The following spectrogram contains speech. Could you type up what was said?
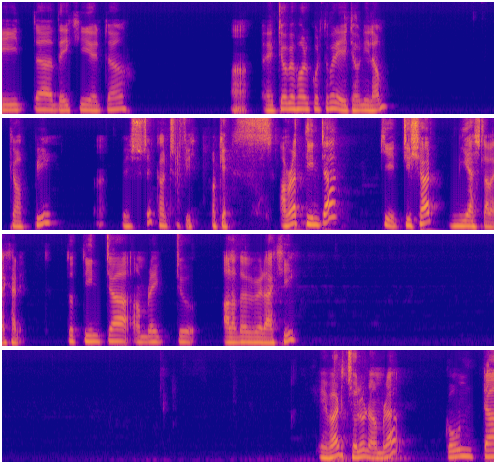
এইটা দেখি এটা। এটাও ব্যবহার করতে পারি এটাও নিলাম। কপি কন্ট্রোল ভি ওকে আমরা তিনটা কি টি শার্ট নিয়ে আসলাম এখানে। তো তিনটা আমরা একটু আলাদাভাবে রাখি। এবার চলুন আমরা কোনটা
